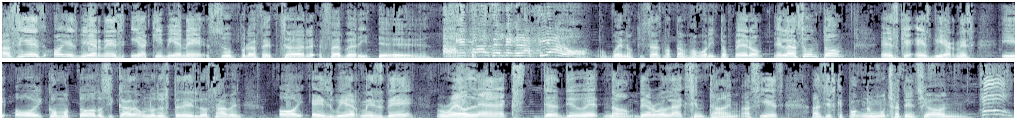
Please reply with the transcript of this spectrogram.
Así es, hoy es viernes y aquí viene su profesor favorito. ¿Qué pasa, el desgraciado? Bueno, quizás no tan favorito, pero el asunto es que es viernes y hoy, como todos y cada uno de ustedes lo saben, hoy es viernes de relax, don't do it, no, de relaxing time, así es, así es que pongan mucha atención. Hey,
